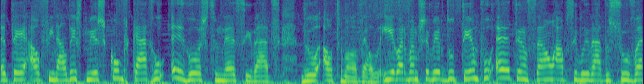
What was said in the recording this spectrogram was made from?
até ao final deste mês. Compre carro agosto na cidade do automóvel. E agora vamos saber do tempo. Atenção à possibilidade de chuva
